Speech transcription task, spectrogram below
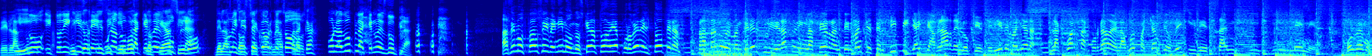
De la y- Tú, y tú dijiste una dupla que no es que dupla. sido de las tú lo hiciste 12 peor que todos. Una dupla que no es dupla. Hacemos pausa y venimos. Nos queda todavía por ver el Tottenham tratando de mantener su liderato en Inglaterra ante el Manchester City. Y hay que hablar de lo que se viene mañana, la cuarta jornada de la UEFA Champions League y de Santi Jiménez. Volvemos.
